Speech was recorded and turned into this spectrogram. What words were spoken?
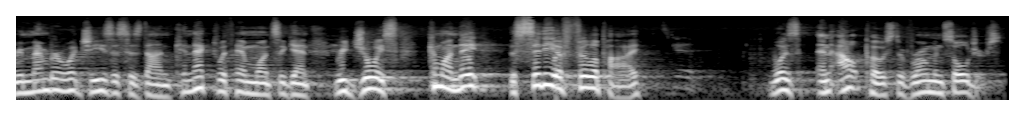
Remember what Jesus has done. Connect with him once again. Rejoice. Come on, they the city of Philippi was an outpost of Roman soldiers.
